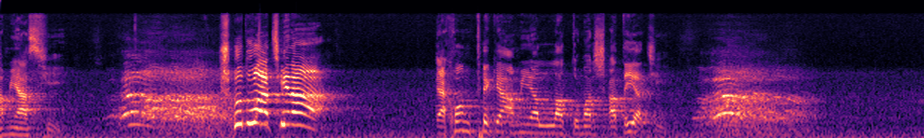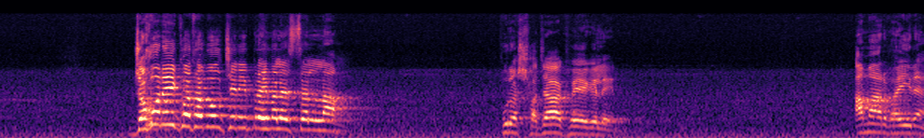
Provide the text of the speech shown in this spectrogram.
আমি আছি। শুধু আছি না, এখন থেকে আমি আল্লাহ তোমার সাথেই আছি। যখন এই কথা বলছেন ইব্রাহিম আলাইসাল্লাম পুরো সজাগ হয়ে গেলেন। আমার ভাইরা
